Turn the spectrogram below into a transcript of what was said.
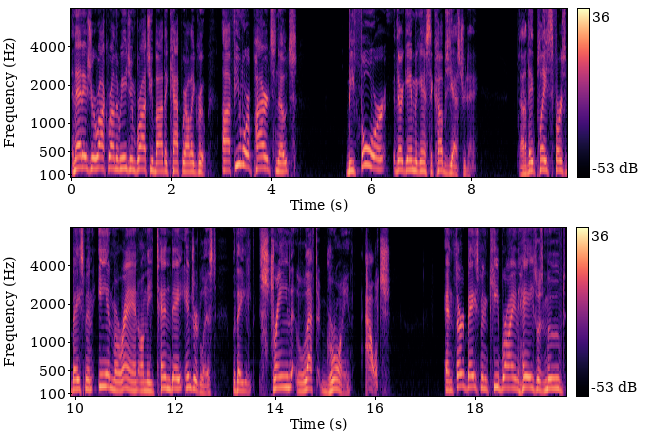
And that is your Rock Around the Region brought to you by the Caporale Group. Uh, a few more Pirates notes before their game against the Cubs yesterday. Uh, they placed first baseman Ian Moran on the 10 day injured list with a strained left groin. Ouch. And third baseman Ke'Bryan Hayes was moved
